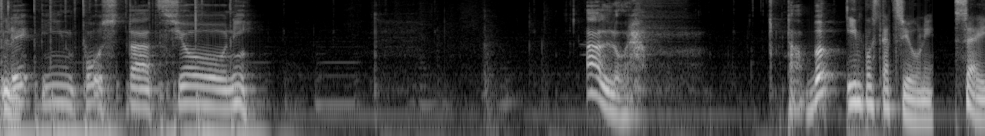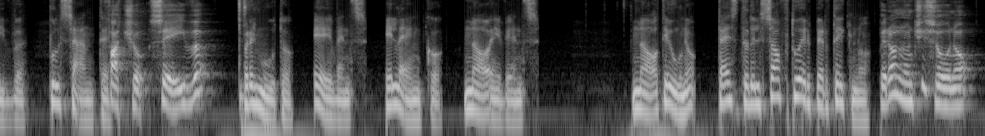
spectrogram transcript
le impostazioni. Allora, tab, Impostazioni. Save. Pulsante. faccio save, Premuto. Events. Elenco. No events. Note 1. Test del software per Tecno. però non ci sono,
